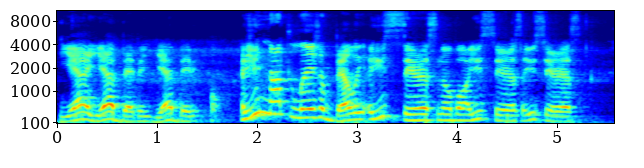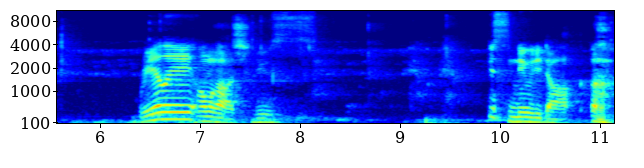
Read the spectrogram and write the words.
Yeah, yeah, baby. Yeah, baby. Oh, are you not the laser belly? Are you serious, Snowball? Are you serious? Are you serious? Really? Oh my gosh. You, you snooty dog. Ugh.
